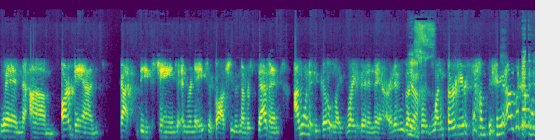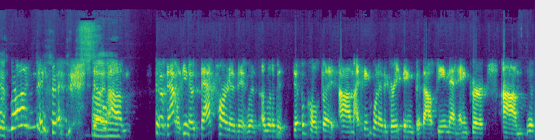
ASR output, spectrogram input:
when um, our band got the exchange and Renee took off, she was number seven, I wanted to go like right then and there. And it was like, Yeah. like 1.30 or something. And I was like, I want to run. so, I um, so that was, you know, that part of it was a little bit difficult, but um, I think one of the great things about being that anchor um, was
